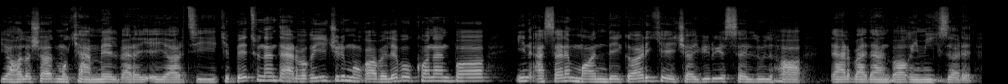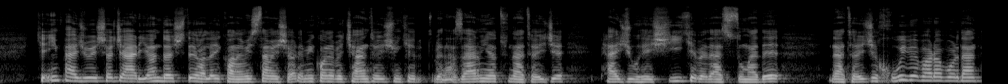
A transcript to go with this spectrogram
یا حالا شاید مکمل برای ART که بتونن در واقع یه جوری مقابله بکنن با این اثر ماندگاری که HIV روی سلول ها در بدن باقی می‌گذاره. که این پژوهش ها جریان داشته حالا اکانومیست هم اشاره می‌کنه به چند تایشون که به نظر میاد تو نتایج پژوهشی که به دست اومده نتایج خوبی به بار آوردن.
